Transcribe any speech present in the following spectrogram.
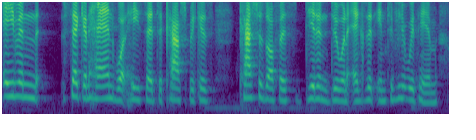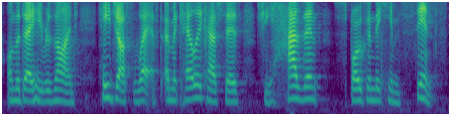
even secondhand what he said to Cash because Cash's office didn't do an exit interview with him on the day he resigned. He just left. And Michaelia Cash says she hasn't spoken to him since.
